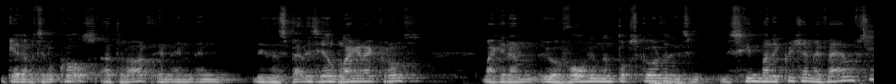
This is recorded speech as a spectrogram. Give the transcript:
Oké, dan zijn ook goals, uiteraard. En, en, en dit spel is heel belangrijk voor ons. Mag je dan uw volgende topscorer, is misschien Balikwisha met 5 of zo?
